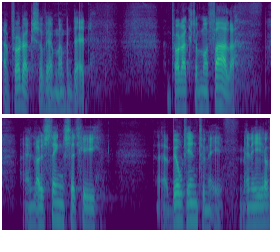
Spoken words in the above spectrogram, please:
are products of our mum and dad, products of my father, and those things that he uh, built into me. Many of,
